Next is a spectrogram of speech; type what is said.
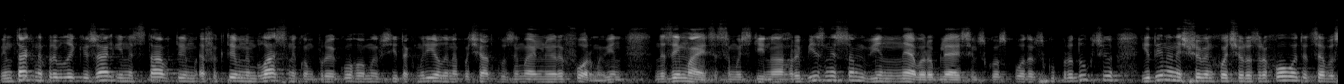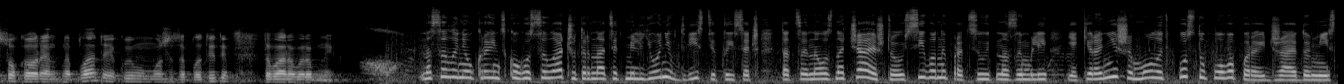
Він так на превеликий жаль і не став тим ефективним власником, про якого ми всі так мріяли на початку земельної реформи. Він не займається самостійно агробізнесом, він не виробляє сільськогосподарську продукцію. Єдине на що він хоче розраховувати, це висока орендна плата, яку йому може заплатити товаровиробник. Населення українського села 14 мільйонів 200 тисяч. Та це не означає, що усі вони працюють на землі. Як і раніше, молодь поступово переїжджає до міст.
